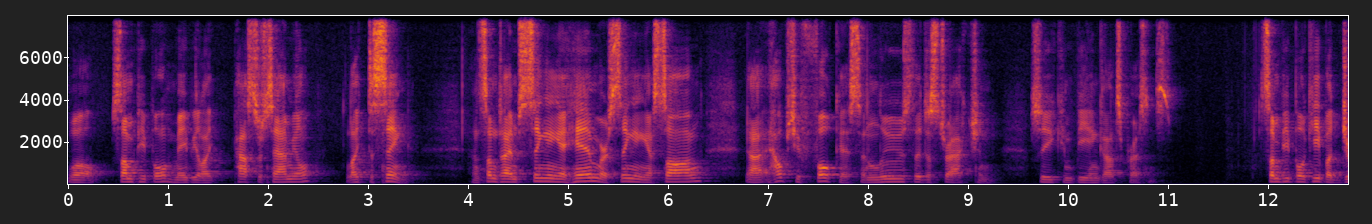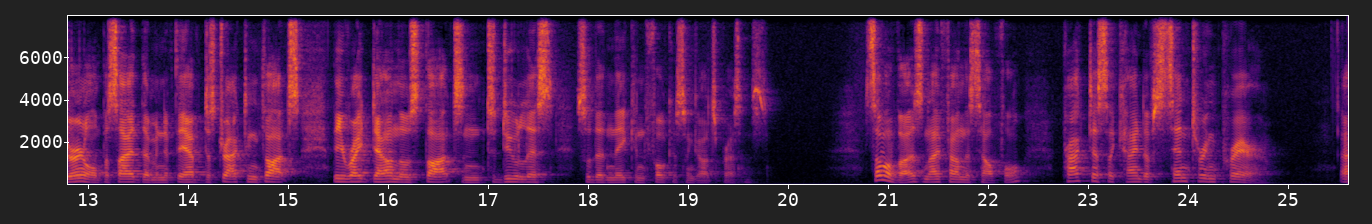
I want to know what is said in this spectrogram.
Well, some people, maybe like Pastor Samuel, like to sing. And sometimes singing a hymn or singing a song uh, helps you focus and lose the distraction so you can be in God's presence. Some people keep a journal beside them, and if they have distracting thoughts, they write down those thoughts and to do lists so that they can focus on God's presence. Some of us, and I found this helpful, practice a kind of centering prayer, a,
